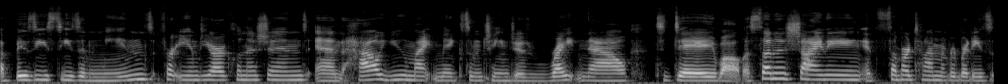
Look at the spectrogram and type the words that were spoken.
a busy season means for EMDR clinicians and how you might make some changes right now, today, while the sun is shining. It's summertime, everybody's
